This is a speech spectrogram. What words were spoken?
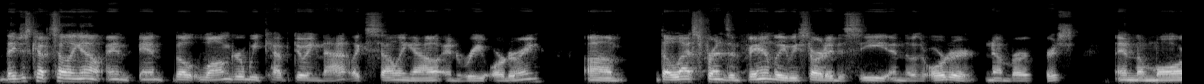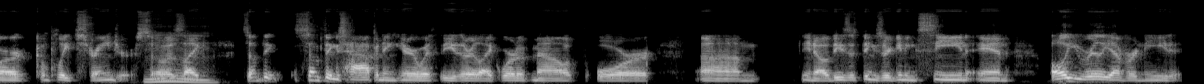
they just kept selling out and and the longer we kept doing that like selling out and reordering um, the less friends and family we started to see in those order numbers and the more complete strangers so mm. it was like mm. something something's happening here with either like word of mouth or um, you know these are things that are getting seen and all you really ever need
